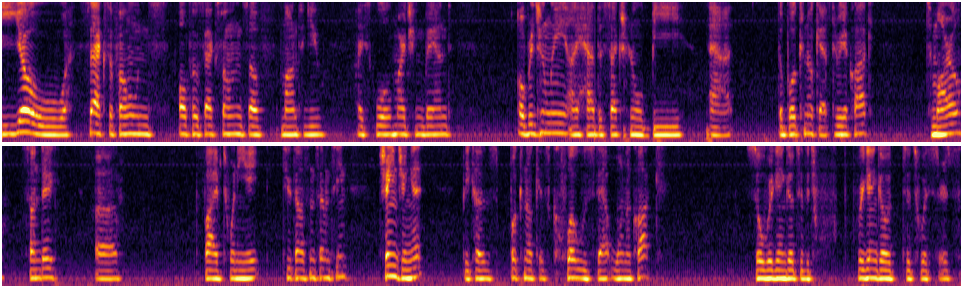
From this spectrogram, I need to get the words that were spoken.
Yo, saxophones, alto saxophones of Montague High School Marching Band. Originally, I had the sectional be at the Book Nook at 3 o'clock. Tomorrow, Sunday, uh, 528, 2017, changing it because Book Nook is closed at 1 o'clock. So we're gonna go to the, we're gonna go to Twisters.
